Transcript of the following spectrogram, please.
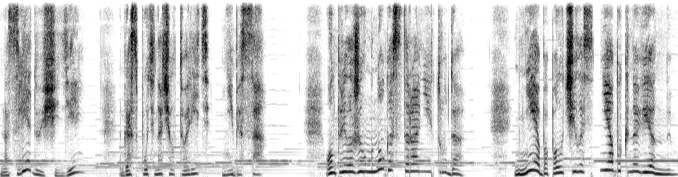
На следующий день Господь начал творить небеса. Он приложил много стараний и труда. Небо получилось необыкновенным.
